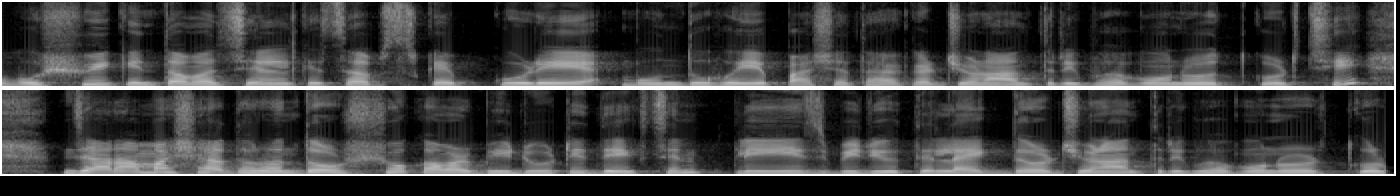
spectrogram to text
অবশ্যই কিন্তু আমার চ্যানেলকে সাবস্ক্রাইব করে বন্ধু হয়ে পাশে থাকার জন্য আন্তরিকভাবে অনুরোধ করছি। যারা আমার সাধারণ দর্শক আমার ভিডিওটি দেখছেন প্লিজ ভিডিওতে লাইক দেওয়ার জন্য আন্তরিকভাবে অনুরোধ করব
